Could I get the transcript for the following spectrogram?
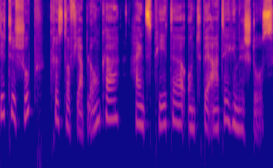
Ditte Schupp, Christoph Jablonka, Heinz Peter und Beate Himmelstoß.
